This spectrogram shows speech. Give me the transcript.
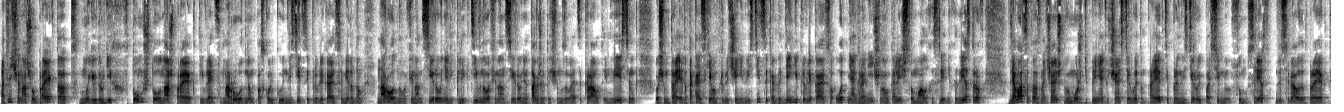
Отличие нашего проекта от многих других в том, что наш проект является народным, поскольку инвестиции привлекаются методом народного финансирования или коллективного финансирования, также это еще называется крауд-инвестинг. В общем-то, это такая схема привлечения инвестиций, когда деньги привлекаются от неограниченного количества малых и средних инвесторов, для вас это означает, что вы можете принять участие в этом проекте, проинвестировать посильную сумму средств для себя в этот проект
